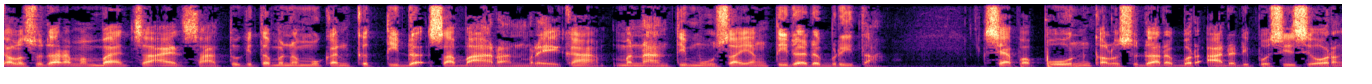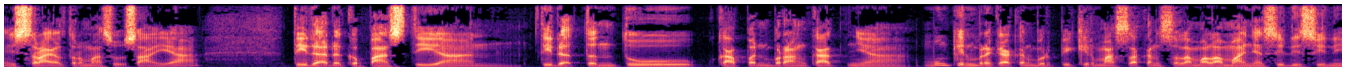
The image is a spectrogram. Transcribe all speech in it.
Kalau saudara membaca ayat 1, kita menemukan ketidaksabaran mereka menanti Musa yang tidak ada berita. Siapa pun, kalau saudara berada di posisi orang Israel termasuk saya, tidak ada kepastian, tidak tentu kapan berangkatnya. Mungkin mereka akan berpikir masakan selama-lamanya sih di sini.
